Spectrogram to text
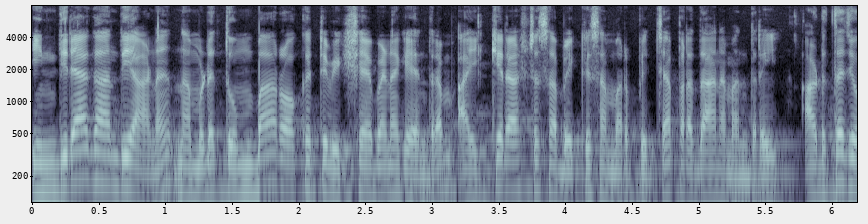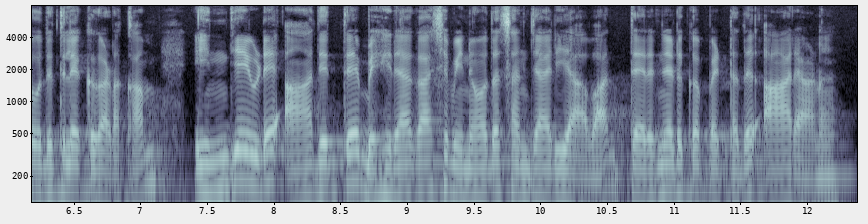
ഇന്ദിരാഗാന്ധിയാണ് നമ്മുടെ തുമ്പ റോക്കറ്റ് വിക്ഷേപണ കേന്ദ്രം ഐക്യരാഷ്ട്രസഭയ്ക്ക് സമർപ്പിച്ച പ്രധാനമന്ത്രി. അടുത്ത ചോദ്യത്തിലേക്ക് കടക്കാം. ഇന്ത്യയുടെ ആദ്യത്തെ ബഹിരാകാശ വിനോദസഞ്ചാരിയാവാൻ തിരഞ്ഞെടുക്കപ്പെട്ടത് ആരാണ്?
